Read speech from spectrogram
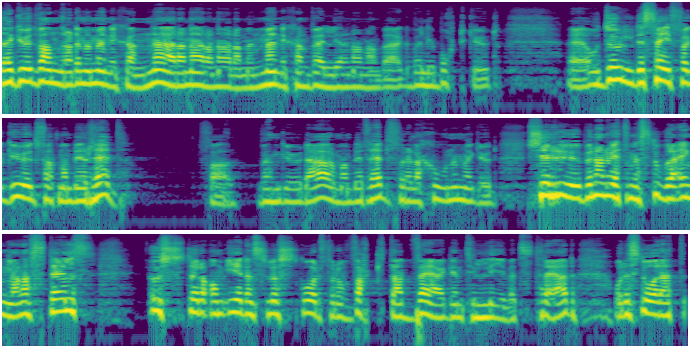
där Gud vandrade med människan nära, nära, nära, men människan väljer en annan väg, väljer bort Gud. Eh, och dulde sig för Gud för att man blir rädd för vem Gud är. Man blir rädd för relationen med Gud. Keruberna, ni vet de stora änglarna, ställs öster om Edens lustgård för att vakta vägen till livets träd. Och det står att,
